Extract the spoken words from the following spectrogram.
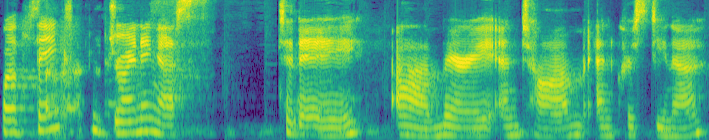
Well, thanks for joining us today, uh, Mary and Tom and Christina.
